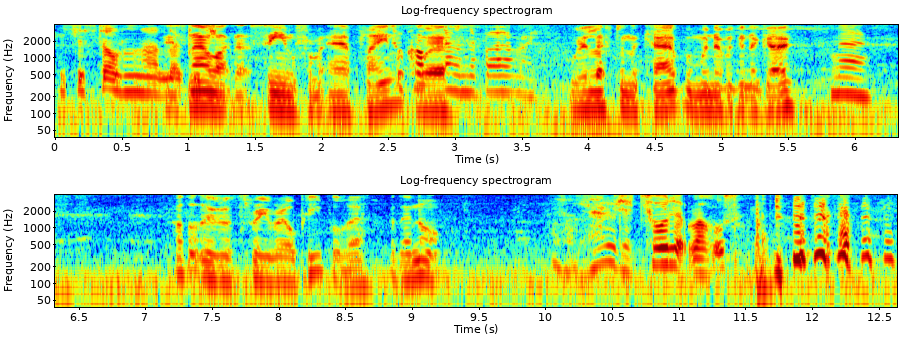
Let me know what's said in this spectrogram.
He's just stolen our luggage. It's now like that scene from Airplane Took off where down the Bowery. we're left in the cab and we're never going to go. No. I thought those were three real people there, but they're not. There's a load of toilet rolls.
